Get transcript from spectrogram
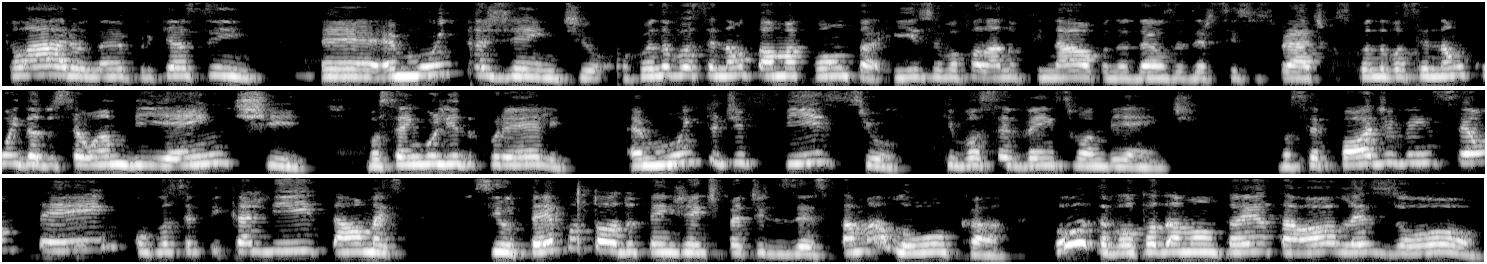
Claro, né? Porque assim, é, é, muita gente. Quando você não toma conta, e isso eu vou falar no final, quando eu der uns exercícios práticos, quando você não cuida do seu ambiente, você é engolido por ele. É muito difícil que você vença o ambiente. Você pode vencer um tempo, você fica ali e tal, mas se o tempo todo tem gente para te dizer, você tá maluca, puta, voltou da montanha, tá, ó, lesou,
